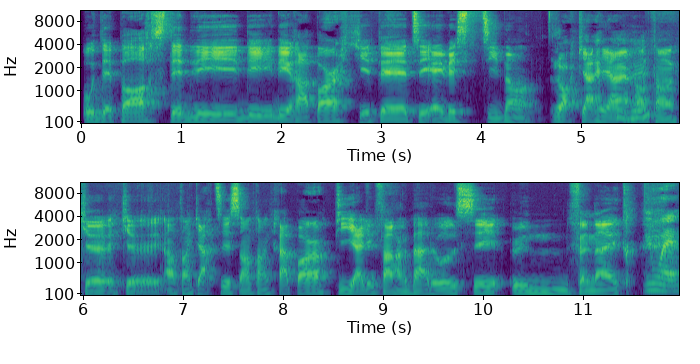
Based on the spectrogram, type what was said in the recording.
au départ, c'était des, des, des rappeurs qui étaient investis dans leur carrière Mhm. en tant que, que en tant qu'artiste, en tant que rappeur, puis aller faire un battle, c'est une fenêtre Ouais.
